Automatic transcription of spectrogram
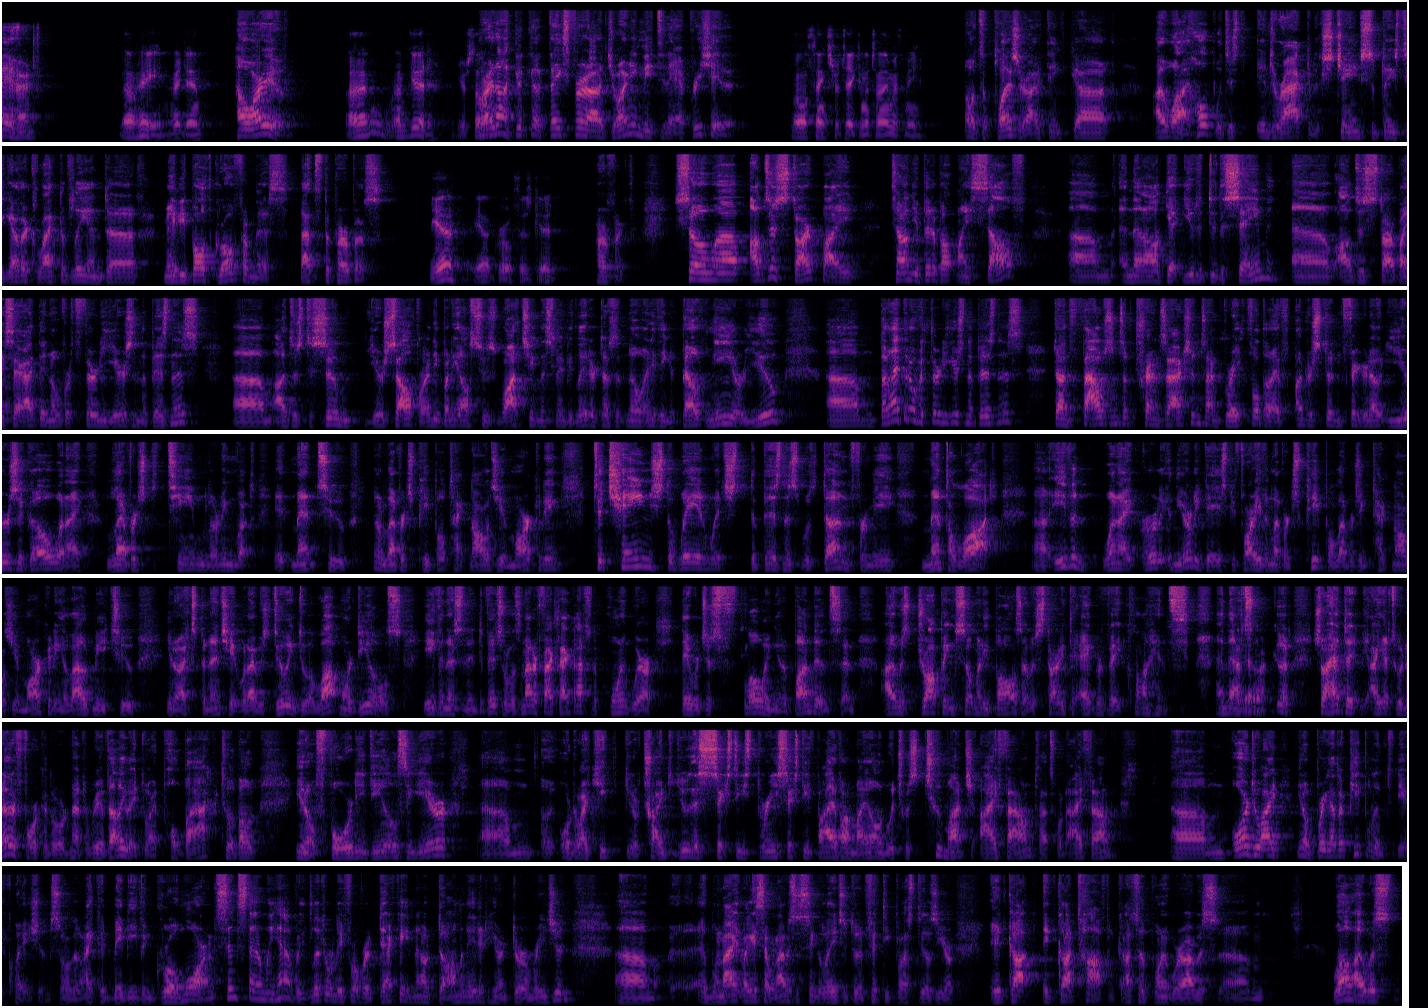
Hey, Aaron. Oh, hey. Hi, Dan. How are you? I'm I'm good. Right on. Good, good. Thanks for uh, joining me today. I appreciate it. Well, thanks for taking the time with me. Oh, it's a pleasure. I think uh, I well, I hope we'll just interact and exchange some things together collectively, and uh, maybe both grow from this. That's the purpose. Yeah, yeah, growth is good. Perfect. So uh, I'll just start by telling you a bit about myself, um, and then I'll get you to do the same. Uh, I'll just start by saying I've been over 30 years in the business. Um, I'll just assume yourself or anybody else who's watching this maybe later doesn't know anything about me or you. Um, but I've been over 30 years in the business, done thousands of transactions. I'm grateful that I've understood and figured out years ago when I leveraged a team, learning what it meant to you know, leverage people, technology, and marketing to change the way in which the business was done for me meant a lot. Uh, even when I early in the early days, before I even leveraged people, leveraging technology and marketing allowed me to, you know, exponentiate what I was doing, do a lot more deals, even as an individual. As a matter of fact, I got to the point where they were just flowing in abundance, and I was dropping so many balls, I was starting to aggravate clients, and that's Yeah. not good. So I had to, I got to another fork of the road and had to reevaluate. Do I pull back to about, you know, 40 deals a year, um, or do I keep, you know, trying to do this 63, 65 on my own, which was too much? I found that's what I found. Um, or do I, you know, bring other people into the equation so that I could maybe even grow more? And since then, we have. We've literally for over a decade now dominated here in Durham region. Um, and when I, like I said, when I was a single agent doing 50 plus deals a year, it got it got tough. It got to the point where I was, um, well, I was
